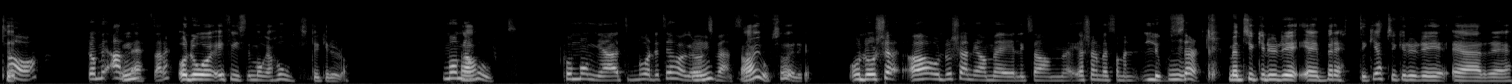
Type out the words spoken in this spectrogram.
Typ. Ja. De är allätare. Och då finns det många hot tycker du då? Många hot. På många, både till höger och Mm. till vänster. Ja, jo, så är det. Och, då, ja, och då känner jag mig liksom, jag känner mig som en loser. Men tycker du det är berättigat? Tycker du det är eh,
